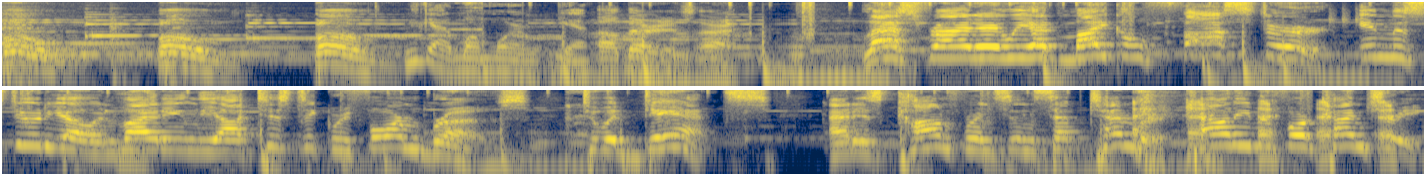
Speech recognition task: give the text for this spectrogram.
Boom, boom, boom. You got one more. Yeah. Oh, there it is. All right. Last Friday, we had Michael Foster in the studio inviting the Autistic Reform Bros to a dance at his conference in September, County Before Country.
